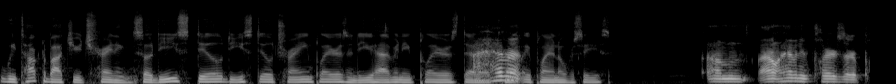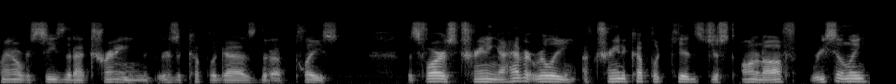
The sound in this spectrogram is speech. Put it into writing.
we talked about you training, so do you still do you still train players, and do you have any players that are currently playing overseas? Um, I don't have any players that are playing overseas that I train. There's a couple of guys that I've placed. As far as training, I haven't really. I've trained a couple of kids just on and off recently,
